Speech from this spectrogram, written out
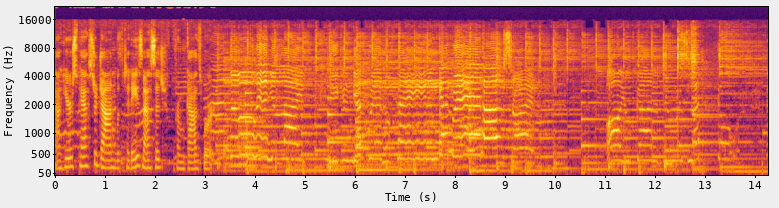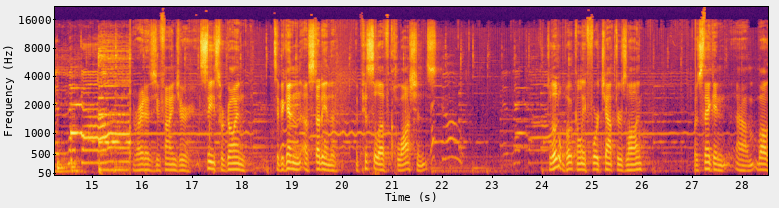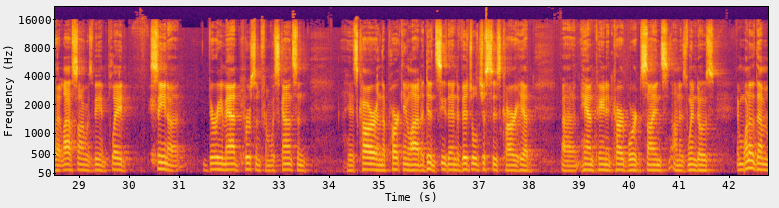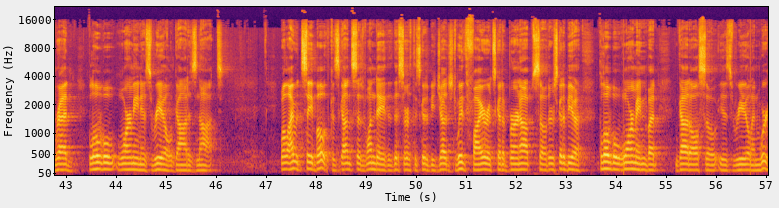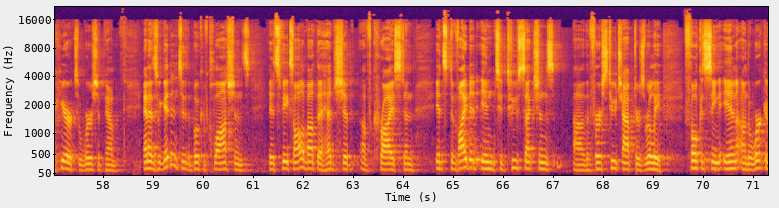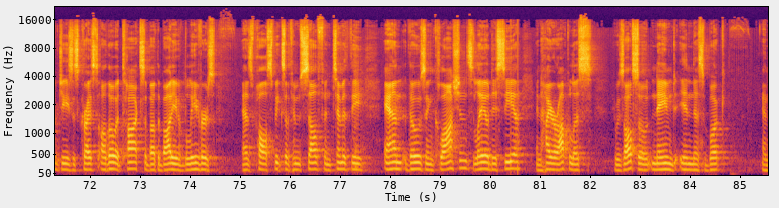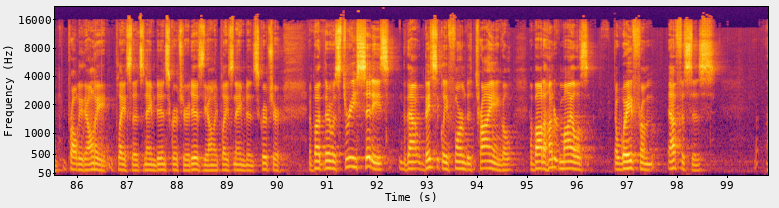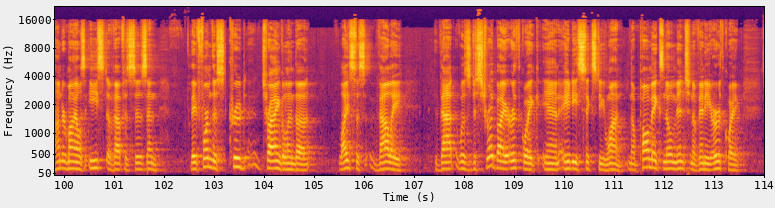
Now, here's Pastor John with today's message from God's Word. do in your life. He can get rid of pain and get rid of strife. All you gotta do is let go and let God. Right as you find your seats, we're going to begin a study in the Epistle of Colossians. Go and let God. A little book, only four chapters long. I was thinking um, while that last song was being played, seeing a very mad person from Wisconsin, his car in the parking lot. I didn't see the individual, just his car. He had uh, hand painted cardboard signs on his windows, and one of them read, Global warming is real, God is not. Well, I would say both, because God said one day that this earth is going to be judged with fire, it's going to burn up, so there's going to be a global warming, but God also is real, and we're here to worship Him. And as we get into the book of Colossians, it speaks all about the headship of Christ, and it's divided into two sections. Uh, the first two chapters really focusing in on the work of Jesus Christ, although it talks about the body of believers as Paul speaks of himself and Timothy and those in Colossians, Laodicea, and Hierapolis, who is also named in this book, and probably the only place that's named in Scripture. It is the only place named in Scripture. But there was three cities that basically formed a triangle about 100 miles away from Ephesus, 100 miles east of Ephesus, and they formed this crude triangle in the Lycus Valley that was destroyed by an earthquake in AD 61. Now, Paul makes no mention of any earthquake,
